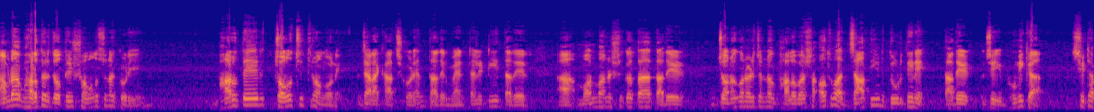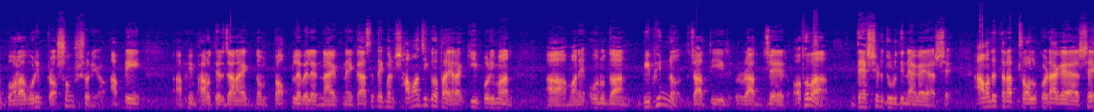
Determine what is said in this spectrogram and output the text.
আমরা ভারতের যতই সমালোচনা করি, ভারতের চলচ্চিত্র অঙ্গনে যারা কাজ করেন, তাদের মেন্টালিটি তাদের মন মানসিকতা, তাদের জনগণের জন্য ভালোবাসা অথবা জাতির দুর্দিনে তাদের যে ভূমিকা সেটা বরাবরই প্রশংসনীয়। আপনি আপনি ভারতের যারা একদম টপ লেভেলের নায়ক নায়িকা আছে, দেখবেন সামাজিকতা এরা কি পরিমাণ মানে অনুদান বিভিন্ন জাতির, রাজ্যের অথবা দেশের দুর্দিন আগায় আসে। আমাদের তারা ট্রল করে আগায় আসে,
